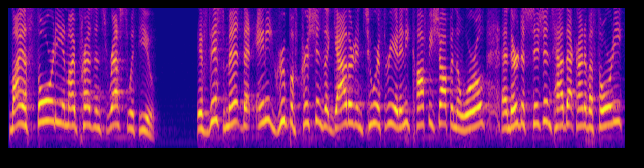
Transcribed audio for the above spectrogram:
my authority and my presence rest with you. If this meant that any group of Christians that gathered in two or three at any coffee shop in the world and their decisions had that kind of authority,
